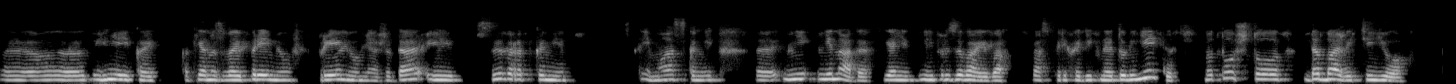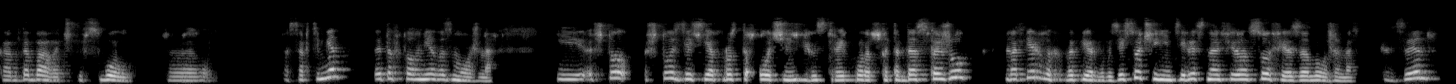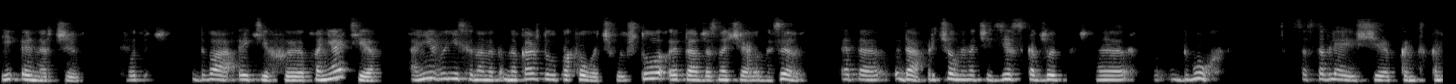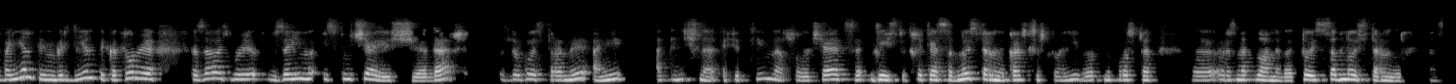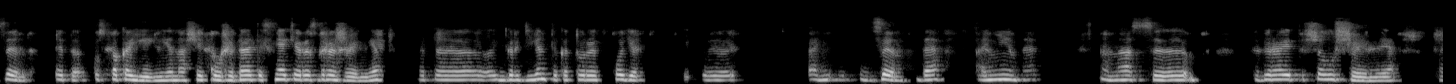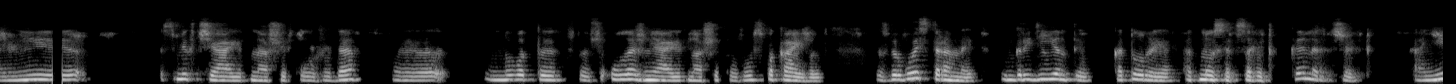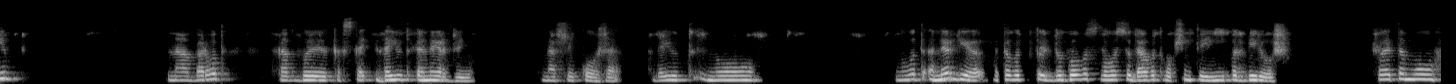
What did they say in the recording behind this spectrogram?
э, линейкой, как я называю премиум, премиуме же, да, и сыворотками, и масками. Э, не, не надо, я не, не призываю вас переходить на эту линейку, но то, что добавить ее как добавочку в свой э, ассортимент, это вполне возможно. И что, что здесь я просто очень быстро и коротко тогда скажу. Во-первых, во-первых, здесь очень интересная философия заложена. Zen и energy. Вот два этих э, понятия, они вынесены на, на каждую упаковочку. Что это обозначает? Zen это, да, причем, значит, здесь как бы э, двух составляющие компоненты, ингредиенты, которые, казалось бы, взаимоисключающие, да, с другой стороны, они отлично, эффективно, получается, действуют. Хотя, с одной стороны, кажется, что они вот ну, просто э, разноплановые. То есть, с одной стороны, дзен – это успокоение нашей кожи, да, это снятие раздражения, это ингредиенты, которые входят э, дзен, да, они у нас э, шелушение, они смягчают нашу кожу, да, э, ну вот э, что еще, увлажняют нашу кожу, успокаивают. С другой стороны, ингредиенты, которые относятся вот к энергии, они наоборот, как бы, как сказать, дают энергию нашей коже, дают, ну, ну вот энергия, это вот другого слова сюда вот, в общем-то, и не подберешь. Поэтому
